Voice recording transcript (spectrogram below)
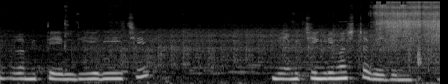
এবার আমি তেল দিয়ে দিয়েছি। দিয়ে আমি চিংড়ি মাছটা ভেজে নিচ্ছি।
